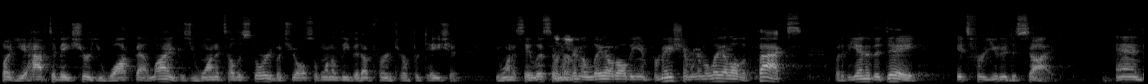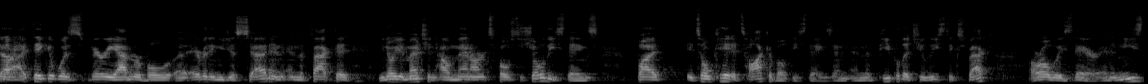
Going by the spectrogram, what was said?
But you have to make sure you walk that line because you want to tell the story, but you also want to leave it up for interpretation. You want to say, listen, mm-hmm. we're going to lay out all the information, we're going to lay out all the facts, but at the end of the day, it's for you to decide. And uh, right. I think it was very admirable, uh, everything you just said, and, and the fact that, you know, you mentioned how men aren't supposed to show these things but it's okay to talk about these things, and and the people that you least expect are always there. And in these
